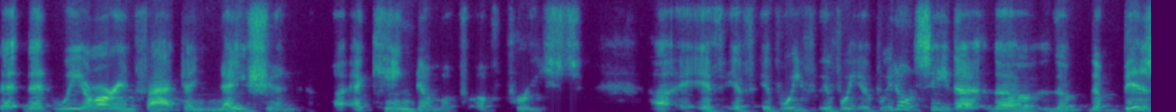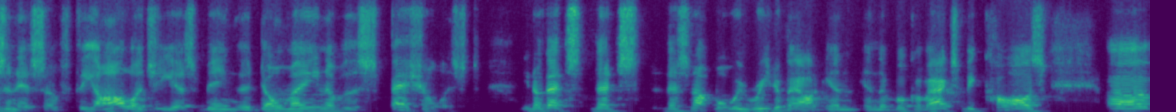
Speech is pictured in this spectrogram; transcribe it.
that, that we are in fact a nation, a kingdom of, of priests. uh, if, if, if, we, if, we, if we don't see the, the, the, the business of theology as being the domain of the specialist, you know, that's, that's, that's not what we read about in, in the book of Acts because uh,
